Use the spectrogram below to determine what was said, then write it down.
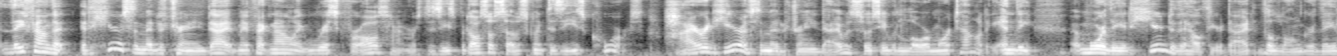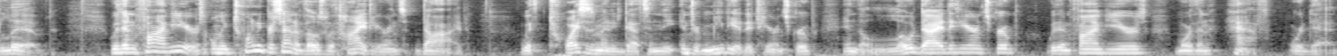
They found that adherence to the Mediterranean diet may affect not only risk for Alzheimer's disease, but also subsequent disease course. Higher adherence to the Mediterranean diet was associated with lower mortality, and the more they adhered to the healthier diet, the longer they lived. Within five years, only 20% of those with high adherence died with twice as many deaths in the intermediate adherence group. In the low diet adherence group, within five years, more than half were dead.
